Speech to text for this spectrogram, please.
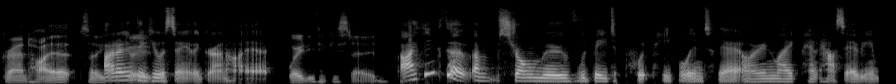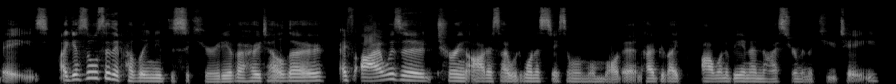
Grand Hyatt. So I don't think he was staying at the Grand Hyatt. Where do you think he stayed? I think that a strong move would be to put people into their own like penthouse Airbnbs. I guess also they probably need the security of a hotel though. If I was a touring artist, I would want to stay somewhere more modern. I'd be like, I want to be in a nice room in the QT.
